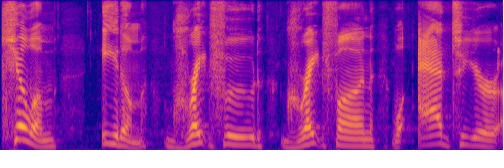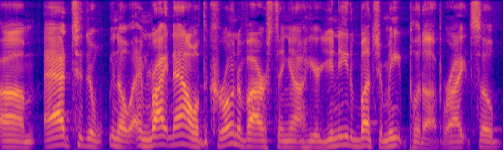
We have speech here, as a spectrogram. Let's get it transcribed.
kill them eat them. Great food, great fun. Will add to your um, add to the you know. And right now with the coronavirus thing out here, you need a bunch of meat put up, right? So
